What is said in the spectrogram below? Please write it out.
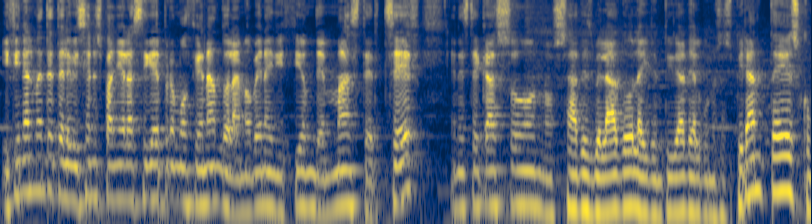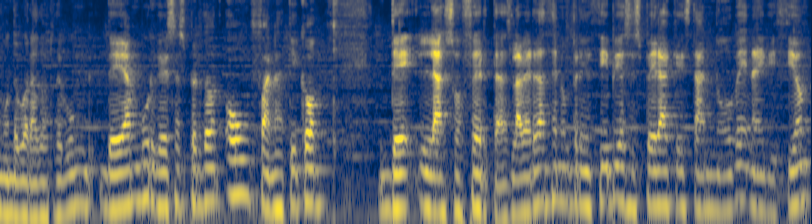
Y finalmente Televisión Española sigue promocionando la novena edición de Masterchef. En este caso nos ha desvelado la identidad de algunos aspirantes, como un devorador de, hamburguesas perdón, o un fanático de las ofertas. La verdad en un principio se espera que esta novena edición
